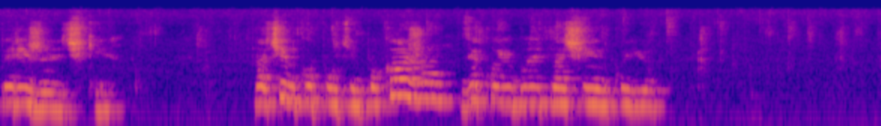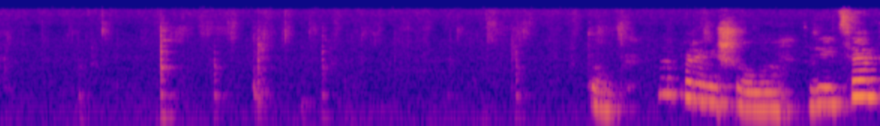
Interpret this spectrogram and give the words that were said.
пиріжечки. Начинку потім покажу, з якою будуть начинкою. Так, ну, перемішала з яйцем.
